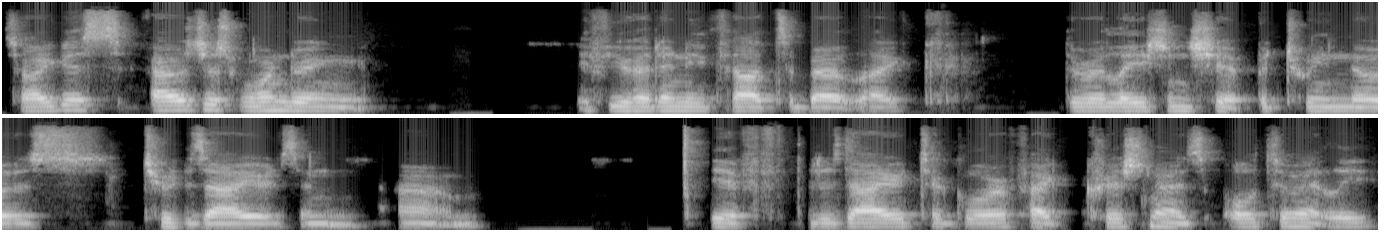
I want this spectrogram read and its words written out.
so I guess I was just wondering if you had any thoughts about like the relationship between those two desires and um, if the desire to glorify Krishna is ultimately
